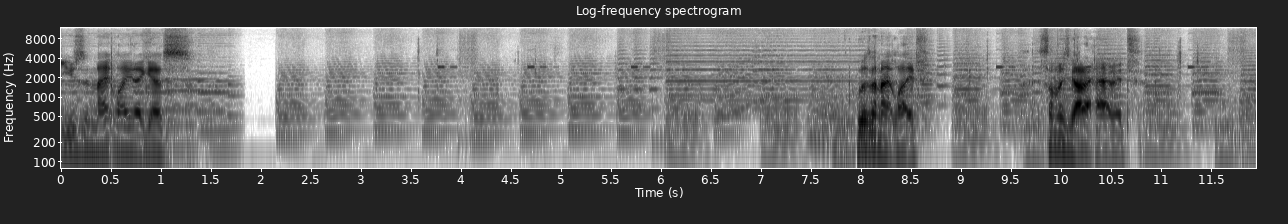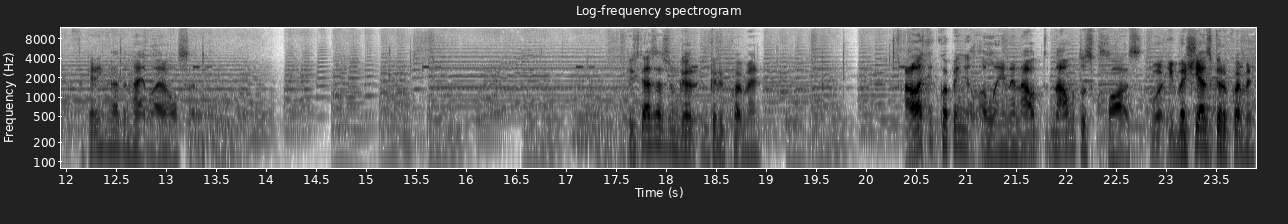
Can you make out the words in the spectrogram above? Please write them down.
use the nightlight, I guess. Who has a nightlight? Somebody's gotta have it. Forgetting who had the nightlight also. These guys have some good good equipment. I like equipping Elena, not, not with those claws, but she has good equipment.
